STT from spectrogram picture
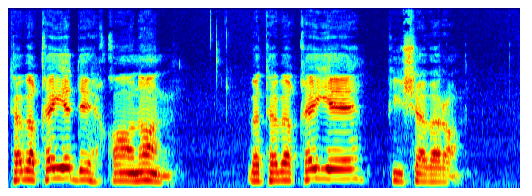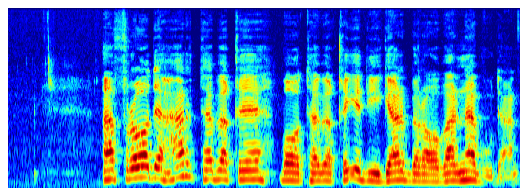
طبقه دهقانان و طبقه پیشوران افراد هر طبقه با طبقه دیگر برابر نبودند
